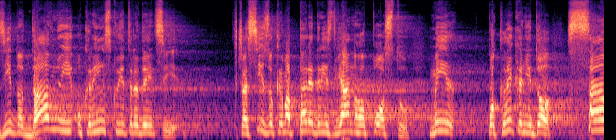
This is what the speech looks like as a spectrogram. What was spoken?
Згідно давньої української традиції, в часі, зокрема, передріздвяного посту, ми покликані до самообмеження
